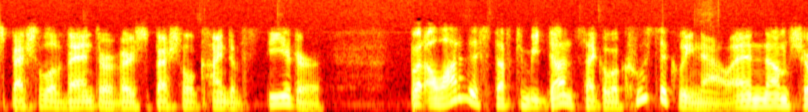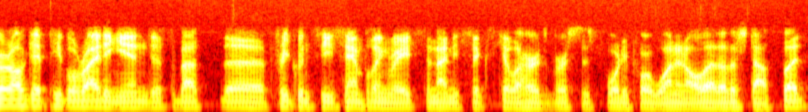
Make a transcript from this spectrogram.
special event or a very special kind of theater. But a lot of this stuff can be done psychoacoustically now, and I'm sure I'll get people writing in just about the frequency sampling rates, the 96 kilohertz versus 44.1 and all that other stuff. But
